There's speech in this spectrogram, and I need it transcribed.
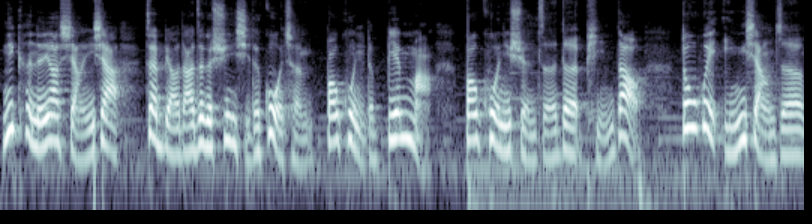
你可能要想一下，在表达这个讯息的过程，包括你的编码，包括你选择的频道，都会影响着。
